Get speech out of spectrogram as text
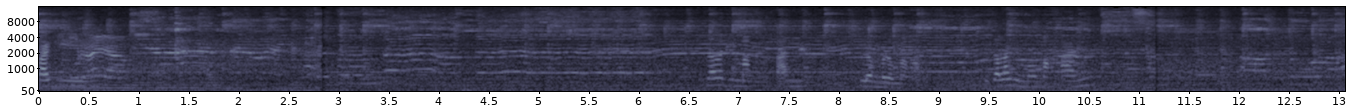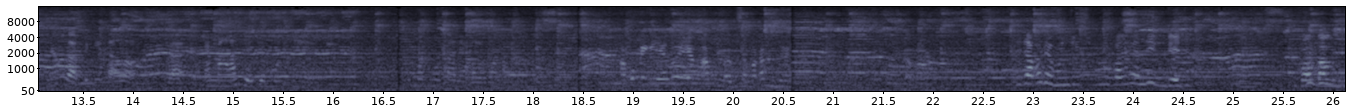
pagi. Kita lagi makan. Belum belum makan. Kita lagi mau makan. Ini nggak pikir kalau nggak emang lagi ada moodnya ya. Mood-moodan ya kalau makan. Aku pikirnya tuh yang aku nggak bisa makan beneran. Jadi aku udah muncul 10 kali nanti dia aja. Potong di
